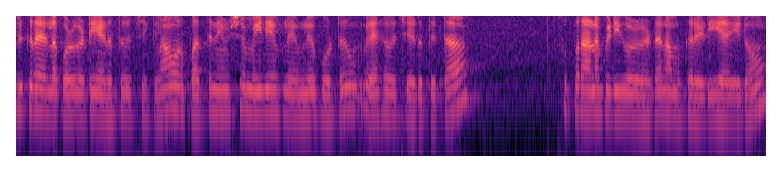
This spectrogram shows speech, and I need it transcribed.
இருக்கிற எல்லா கொழுக்கட்டையும் எடுத்து வச்சுக்கலாம். ஒரு பத்து நிமிஷம் மீடியம் ஃப்ளேம்லேயே போட்டு வேக வச்சு எடுத்துட்டா சூப்பரான பிடி கொழுக்கட்டை நமக்கு ரெடி ஆகிடும்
